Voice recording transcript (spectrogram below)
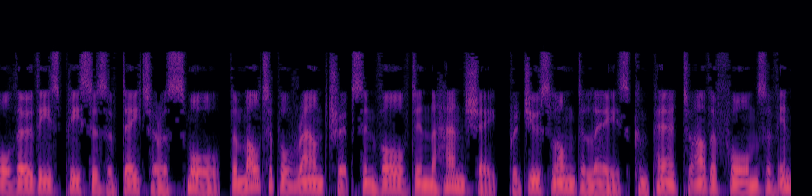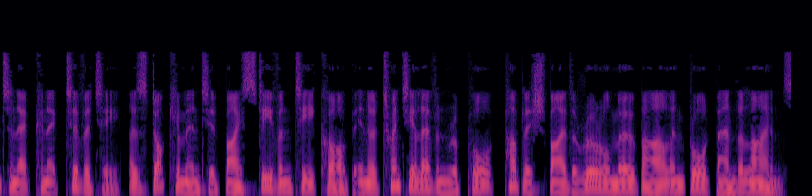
Although these pieces of data are small, the multiple round trips involved in the handshake produce long delays compared to other forms of Internet connectivity, as documented by Stephen T. Cobb in a 2011 report published by the Rural Mobile and Broadband Alliance.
